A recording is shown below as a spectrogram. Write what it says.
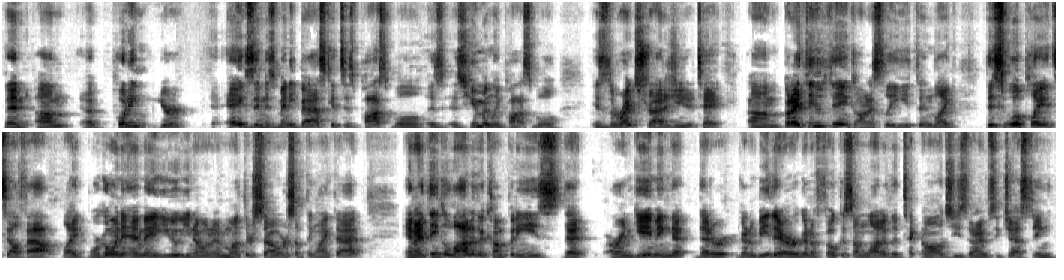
then um, uh, putting your eggs in as many baskets as possible, as, as humanly possible, is the right strategy to take. Um, but I do think, honestly, Ethan, like this will play itself out. Like we're going to MAU, you know, in a month or so or something like that. And I think a lot of the companies that are in gaming that that are going to be there are going to focus on a lot of the technologies that I'm suggesting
